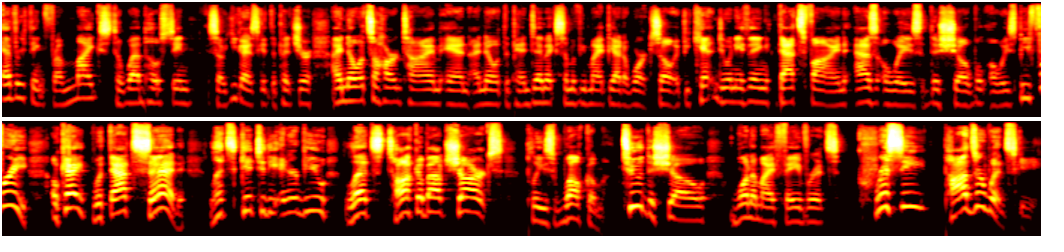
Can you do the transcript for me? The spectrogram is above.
everything from mics to web hosting. So you guys get the picture. I know it's a hard time, and I know with the pandemic, some of you might be out of work. So if you can't do anything, that's fine. As always, this show will always be free. Okay. With that said, let's get to the interview. Let's talk about sharks please welcome to the show one of my favorites, Chrissy Podzerwinski.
